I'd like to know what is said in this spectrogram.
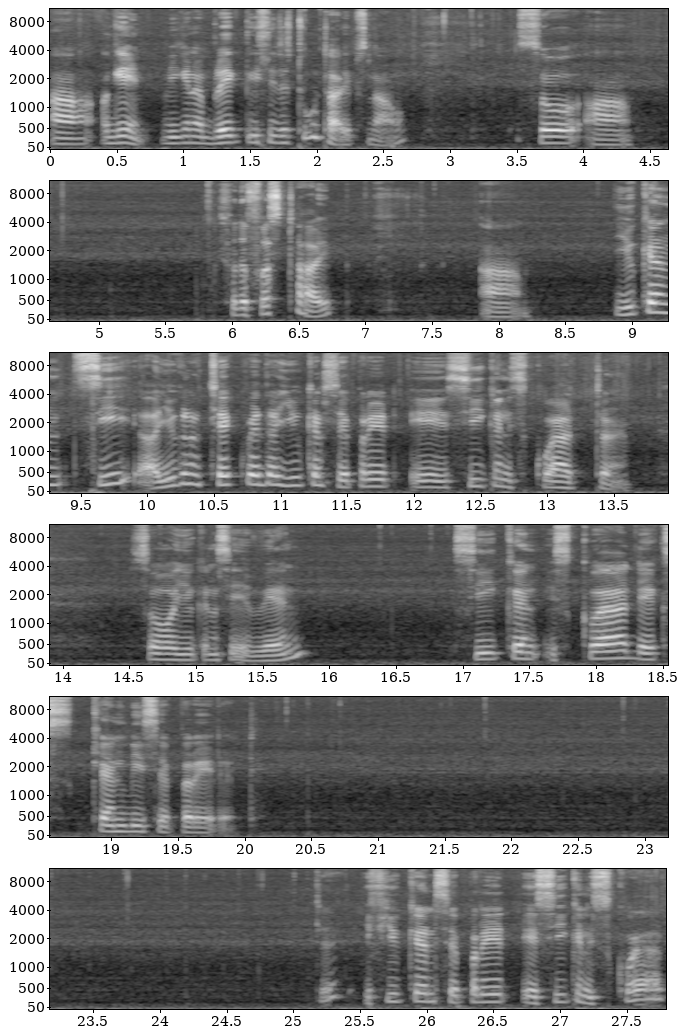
Uh, again we're gonna break these into two types now so uh, so the first type um, you can see uh, you're gonna check whether you can separate a secant squared term. So you can say when secant squared x can be separated. Okay if you can separate a secant squared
